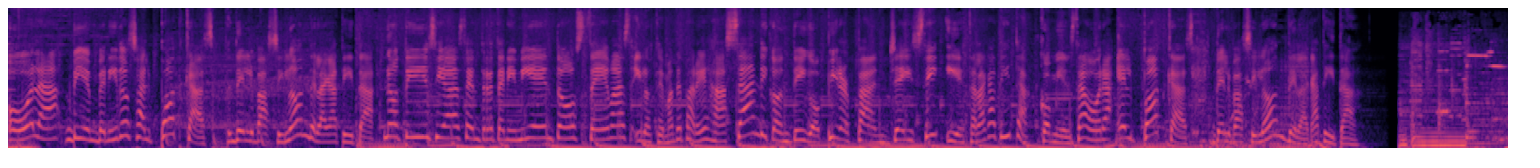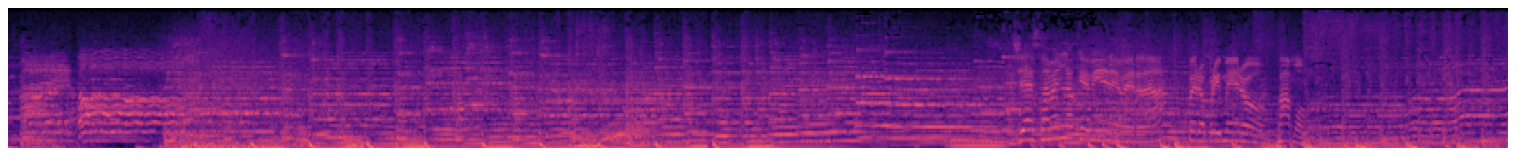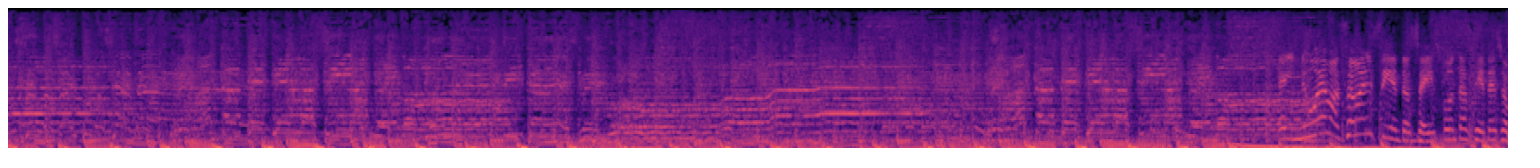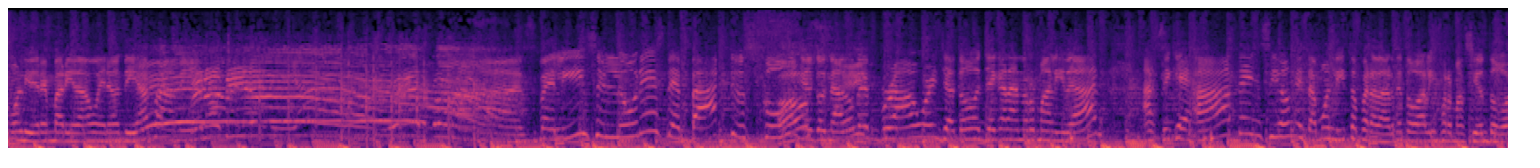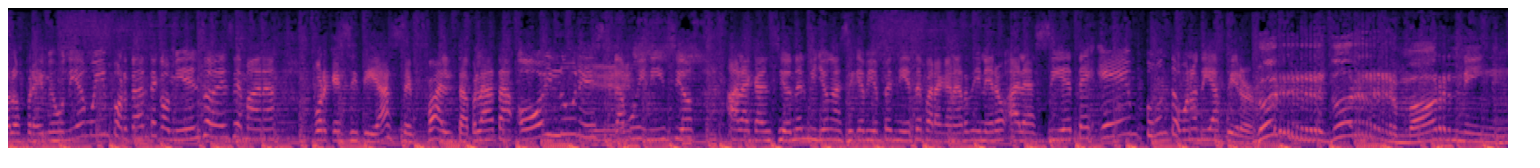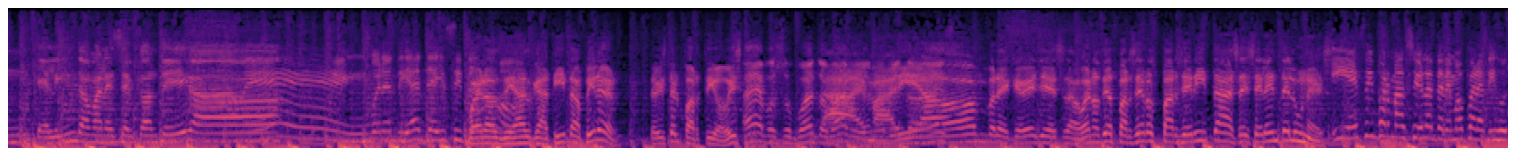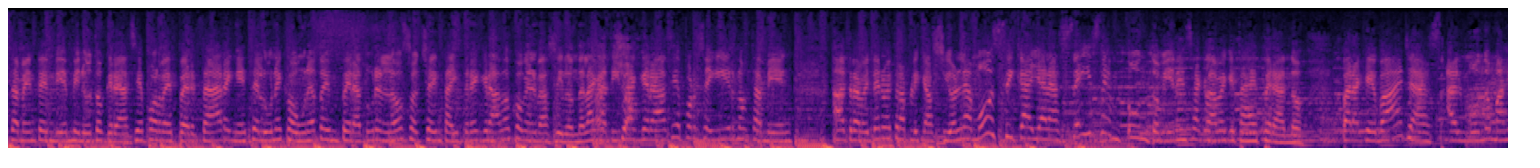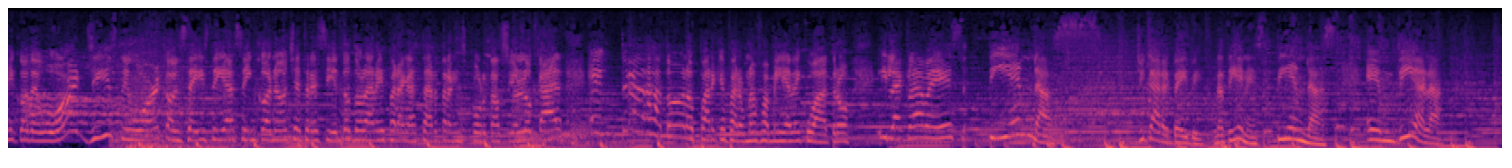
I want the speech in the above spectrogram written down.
Hola, bienvenidos al podcast del vacilón de la gatita. Noticias, entretenimientos, temas y los temas de pareja. Sandy contigo, Peter Pan, JC y está la gatita. Comienza ahora el podcast del vacilón de la gatita. Ya saben lo que viene, ¿verdad? Pero primero, vamos. 106.7, somos líder en variedad. Buenos días, familia. ¡Buenos días! Feliz lunes de Back to School Oh, en el condado sí. de Broward. Ya todo llega a la normalidad. Así que atención, estamos listos para darte toda la información, todos los premios. Un día muy importante, comienzo de semana, porque si te hace falta plata, hoy lunes a la canción del millón, así que bien pendiente para ganar dinero a las 7 en punto. Buenos días, Peter. Good, good morning. Qué lindo amanecer contigo. Amén. Buenos días, JC. Buenos días, gatita. Peter, ¿te viste el partido, viste? Eh, por supuesto. Ay, María, hombre, qué belleza. Buenos días, parceros, parceritas. Excelente lunes. Y esa información la tenemos para ti justamente en 10 minutos. Gracias por despertar en este lunes con una temperatura en los 83 grados con el vacilón de la gatita. Gracias por seguirnos también a través de nuestra aplicación La Música. Y a las 6 en punto viene esa clave que estás esperando para que vayas al mundo mágico de Walt Disney World con 6 días, 5 noches, 300 dólares para gastar transportación local, todos los parques para una familia de cuatro. Y la clave es tiendas. You got it, baby. La tienes. Tiendas. Envíala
